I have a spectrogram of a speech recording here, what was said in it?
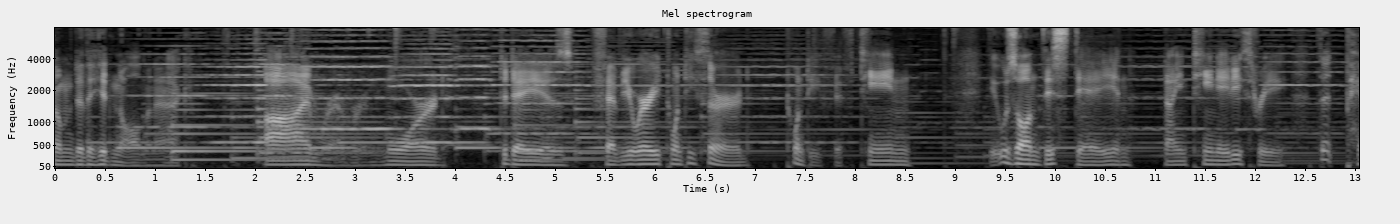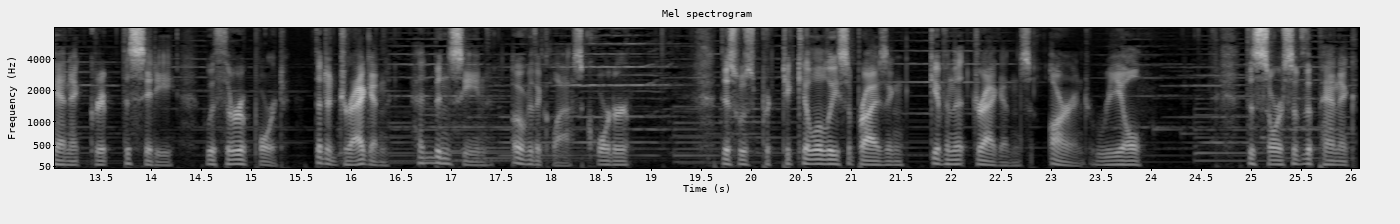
welcome to the Hidden Almanac. I'm Reverend Mord. Today is February 23rd, 2015. It was on this day in 1983 that panic gripped the city with the report that a dragon had been seen over the glass quarter. This was particularly surprising given that dragons aren't real. The source of the panic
